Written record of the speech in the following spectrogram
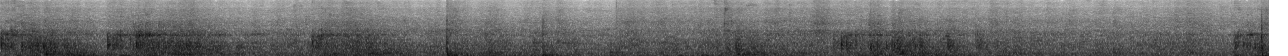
Thank uh you. -huh.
